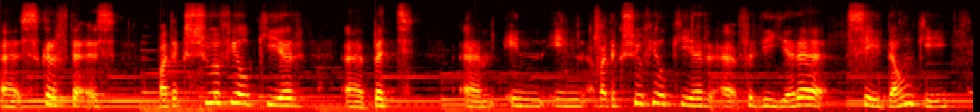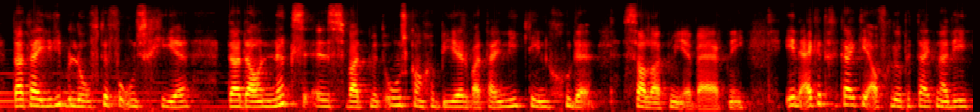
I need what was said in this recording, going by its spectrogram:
uh skrifte is wat ek soveel keer uh bid Ehm um, en en wat ek soveel keer uh, vir die Here sê dankie dat hy hierdie belofte vir ons gee dat daar niks is wat met ons kan gebeur wat hy nie ten goeie sal laat meewerk nie. En ek het gekyk die afgelope tyd na die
